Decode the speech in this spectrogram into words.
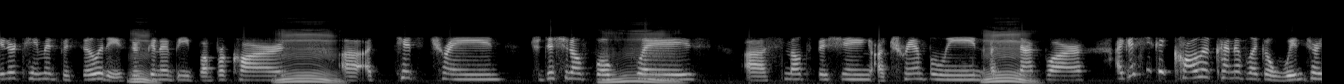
entertainment facilities. There's mm. going to be bumper cars, mm. uh, a kids train, traditional folk mm. plays, uh, smelt fishing, a trampoline, a mm. snack bar. I guess you could call it kind of like a winter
